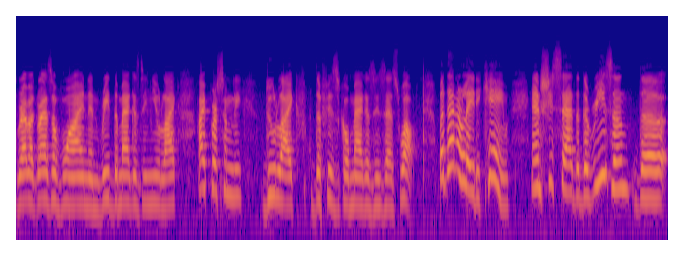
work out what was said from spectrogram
grab a glass of wine and read the magazine you like. I personally do like the physical magazines as well. But then a lady came and she said that the reason the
